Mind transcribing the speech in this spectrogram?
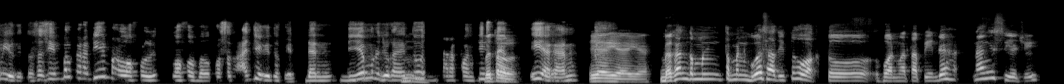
MU gitu. Sesimpel karena dia emang love lovable person aja gitu Fit. Dan dia menunjukkan hmm. itu secara konsisten. Betul. Iya kan? Iya iya iya. Bahkan temen-temen gue saat itu waktu Juan Mata pindah nangis ya cuy.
